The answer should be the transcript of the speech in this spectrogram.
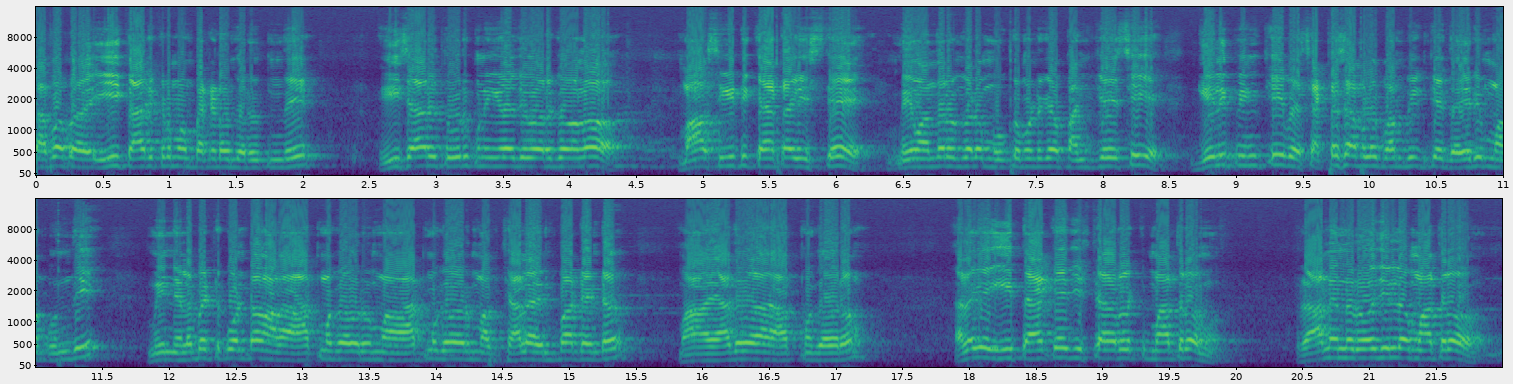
సభ ఈ కార్యక్రమం పెట్టడం జరుగుతుంది. ఈసారి తూర్పు నియోజకవర్గంలో మా సీటు కేటాయిస్తే మేమందరం కూడా ముఖ్యమంత్రిగా పనిచేసి గెలిపించి చట్టసభలకు పంపించే ధైర్యం మాకు ఉంది మేము నిలబెట్టుకుంటాం. అలా ఆత్మగౌరవం మా ఆత్మగౌరవం మాకు చాలా ఇంపార్టెంట్ మా యాదవ ఆత్మగౌరవం. అలాగే ఈ ప్యాకేజీ స్టార్లకి మాత్రం రానున్న రోజుల్లో మాత్రం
